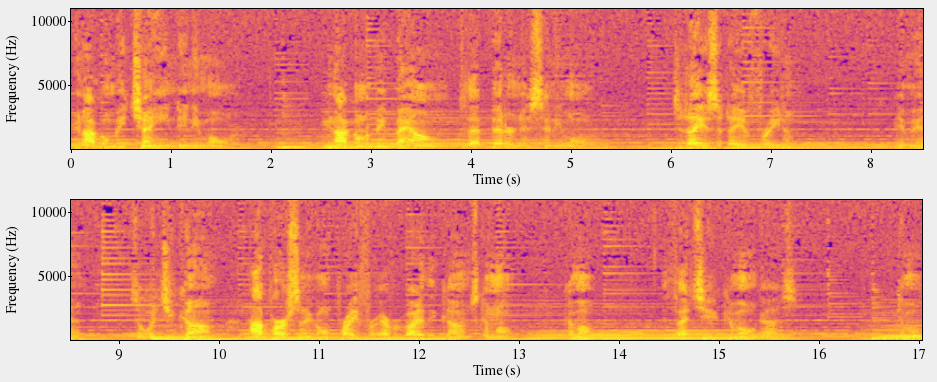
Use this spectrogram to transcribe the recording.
You're not going to be chained anymore. You're not going to be bound to that bitterness anymore. Today is a day of freedom. Amen. So would you come? I personally going to pray for everybody that comes. Come on. Come on. If that's you, come on, guys. Come on.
